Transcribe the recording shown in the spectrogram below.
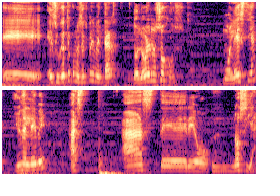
Eh, el sujeto comenzó a experimentar dolor en los ojos, molestia y una leve as- astereognosia,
